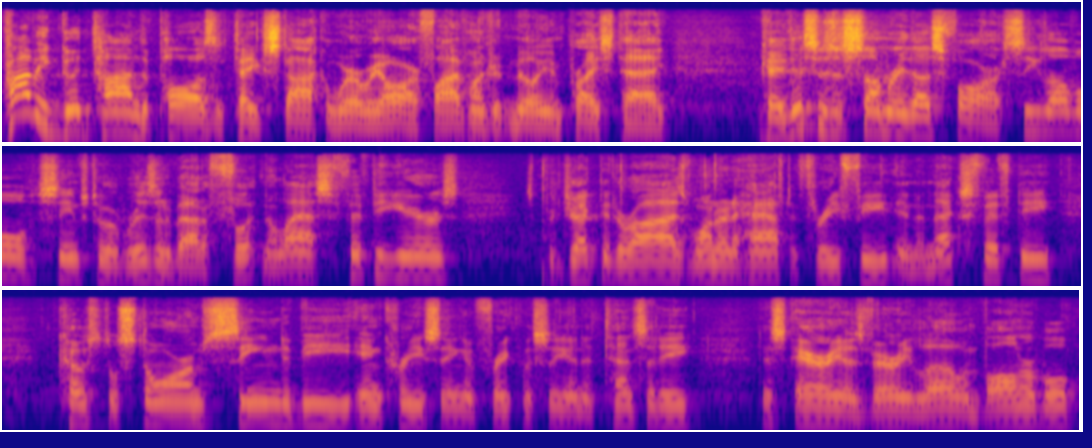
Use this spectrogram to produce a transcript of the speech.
Probably a good time to pause and take stock of where we are, 500 million price tag. Okay, this is a summary thus far. Sea level seems to have risen about a foot in the last 50 years. It's projected to rise one and a half to three feet in the next 50. Coastal storms seem to be increasing in frequency and intensity. This area is very low and vulnerable.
